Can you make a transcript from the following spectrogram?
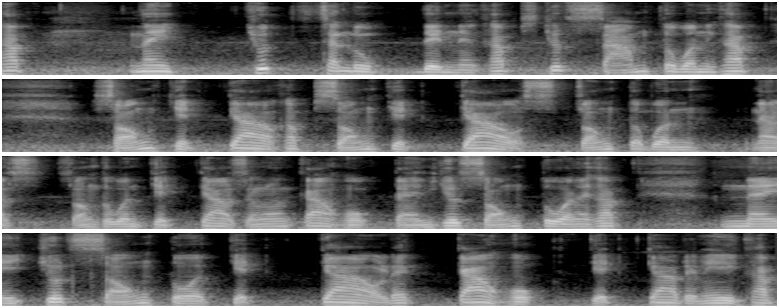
ครับ ในชุดสรุปเด่นนะครับ ชุด 3 ตัวนะครับ 279 ครับ 279 2 ตัวบนนะ2ตัวบน 79 296 แต่ในชุด 2 ตัวนะครับ ในชุด 2 ตัว 79 และ 96 79ตัวนี้ครับ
